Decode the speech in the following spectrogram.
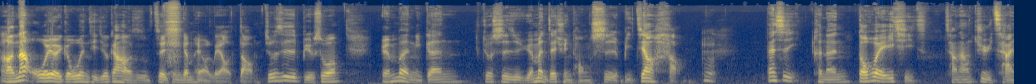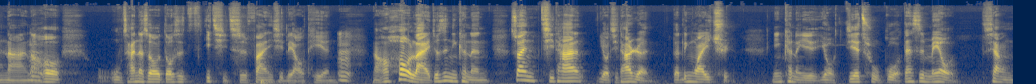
啊，那我有一个问题，就刚好是最近跟朋友聊到，就是比如说，原本你跟就是原本这群同事比较好，嗯，但是可能都会一起常常聚餐呐、然后午餐的时候都是一起吃饭、一起聊天，嗯，然后后来就是你可能算其他有其他人的另外一群，你可能也有接触过，但是没有。像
